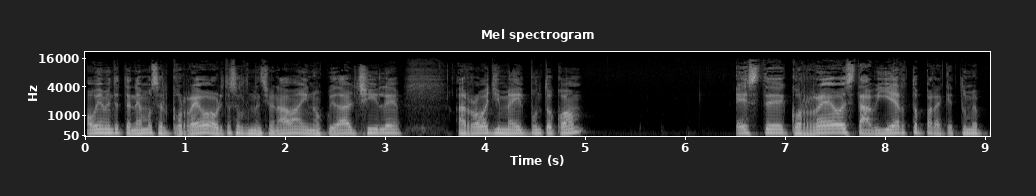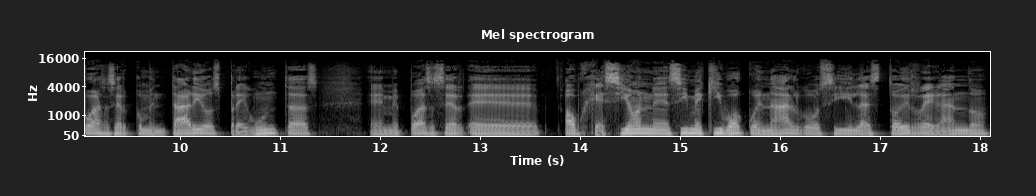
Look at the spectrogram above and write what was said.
obviamente, tenemos el correo, ahorita se los mencionaba, inocuidadalchile, arroba gmail.com. Este correo está abierto para que tú me puedas hacer comentarios, preguntas, eh, me puedas hacer eh, objeciones, si me equivoco en algo, si la estoy regando,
